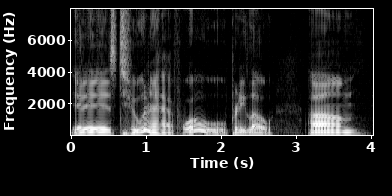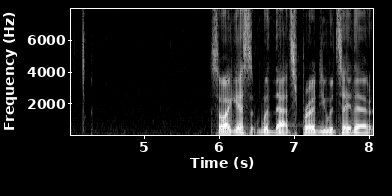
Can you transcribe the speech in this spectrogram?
It is two and a half. Whoa, pretty low. Um, so I guess with that spread, you would say that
